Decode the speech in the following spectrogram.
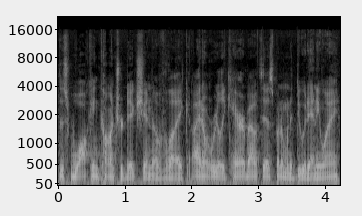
this walking contradiction of like I don't really care about this, but I'm going to do it anyway.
